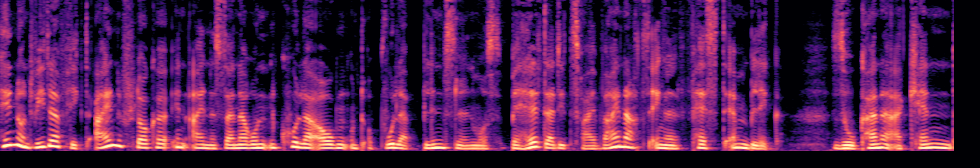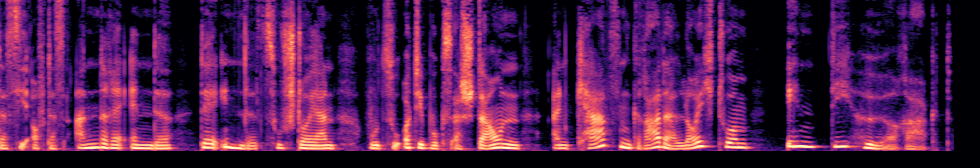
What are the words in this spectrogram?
Hin und wieder fliegt eine Flocke in eines seiner runden Kulleraugen und obwohl er blinzeln muss, behält er die zwei Weihnachtsengel fest im Blick. So kann er erkennen, dass sie auf das andere Ende der Insel zusteuern, wozu Ottibuks Erstaunen ein kerzengerader Leuchtturm in die Höhe ragt.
